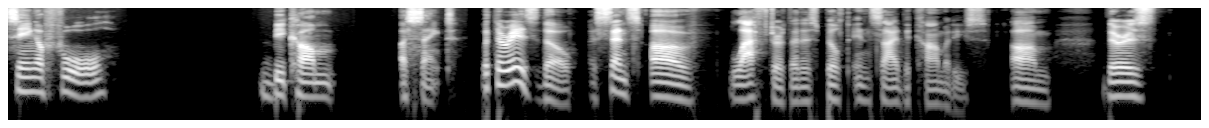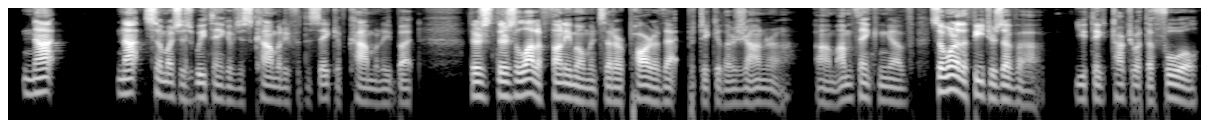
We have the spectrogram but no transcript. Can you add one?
seeing a fool become a saint. But there is though a sense of laughter that is built inside the comedies. Um, there is not not so much as we think of just comedy for the sake of comedy, but there's there's a lot of funny moments that are part of that particular genre. Um, I'm thinking of so one of the features of uh, you think talked about the fool,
